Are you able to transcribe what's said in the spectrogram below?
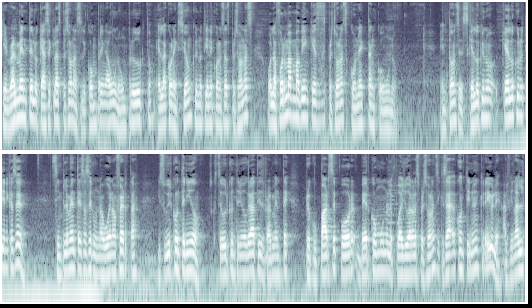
que realmente lo que hace que las personas le compren a uno un producto es la conexión que uno tiene con esas personas o la forma más bien que esas personas conectan con uno. Entonces, ¿qué es lo que uno, qué es lo que uno tiene que hacer? Simplemente es hacer una buena oferta y subir contenido, subir contenido gratis, realmente preocuparse por ver cómo uno le puede ayudar a las personas y que sea contenido increíble. Al final,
